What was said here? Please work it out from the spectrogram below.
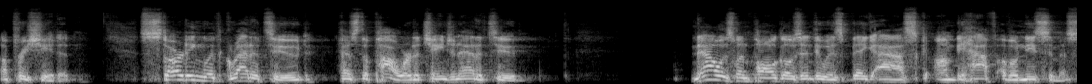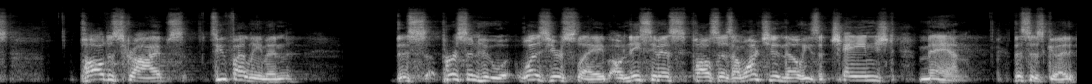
appreciated. Starting with gratitude has the power to change an attitude. Now is when Paul goes into his big ask on behalf of Onesimus. Paul describes to Philemon this person who was your slave, Onesimus, Paul says, I want you to know he's a changed man. This is good.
